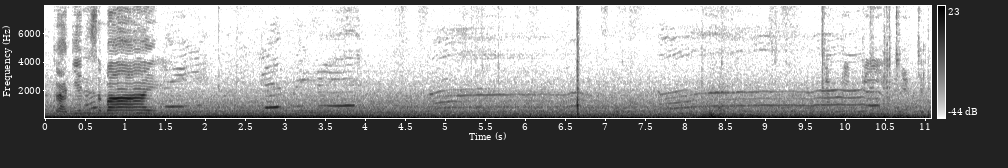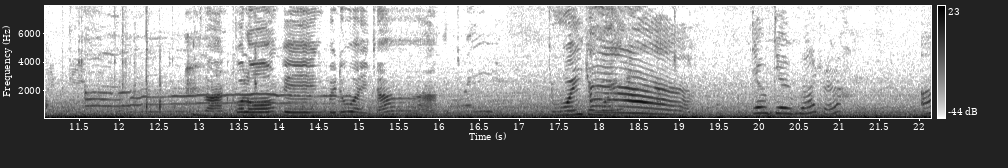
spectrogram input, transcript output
อากาศเย็นสบาย หลานก็ร้องเพลงไปด้วยจ้าจุ้ยจุ้ย Kêu kêu bớt nữa. À.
